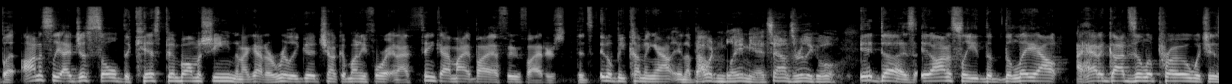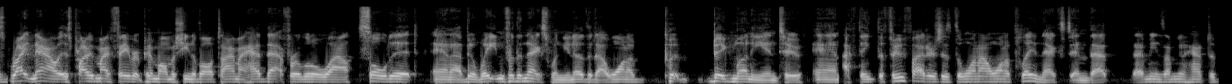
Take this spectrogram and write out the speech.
But honestly, I just sold the Kiss pinball machine and I got a really good chunk of money for it. And I think I might buy a Foo Fighters. That's it'll be coming out in about. I wouldn't blame you. It sounds really cool. It does. It honestly, the the layout. I had a Godzilla Pro, which is right now is probably my favorite pinball machine of all time. I had that for a little while, sold it, and I've been waiting for the next one. You know that I want to put big money into, and I think the Foo Fighters is the one I want to play next, and that that means I'm going to have to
